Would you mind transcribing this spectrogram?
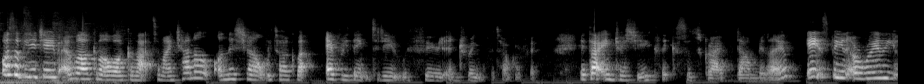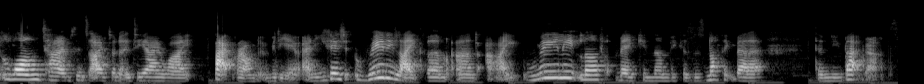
What's up YouTube and welcome or welcome back to my channel. On this channel we talk about everything to do with food and drink photography. If that interests you, click subscribe down below. It's been a really long time since I've done a DIY background video and you guys really like them and I really love making them because there's nothing better the new backgrounds.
